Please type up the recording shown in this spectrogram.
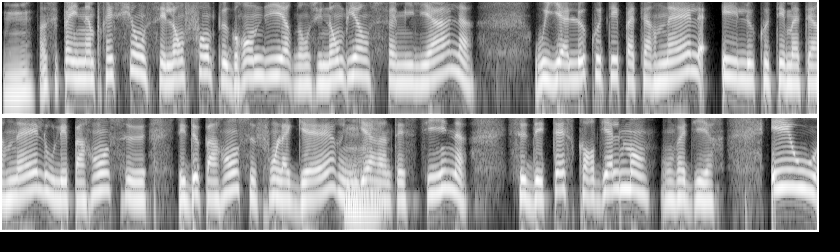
Mhm. Enfin, c'est pas une impression, c'est l'enfant peut grandir dans une ambiance familiale où il y a le côté paternel et le côté maternel où les parents se, les deux parents se font la guerre, une Mhm. guerre intestine, se détestent cordialement, on va dire, et où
